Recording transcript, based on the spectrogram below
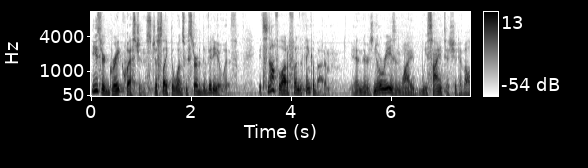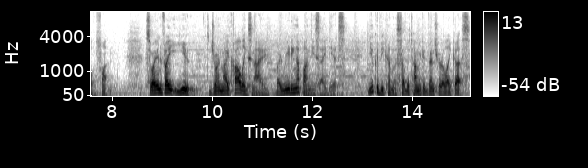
These are great questions, just like the ones we started the video with. It's an awful lot of fun to think about them, and there's no reason why we scientists should have all the fun. So I invite you to join my colleagues and I by reading up on these ideas. You could become a subatomic adventurer like us,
